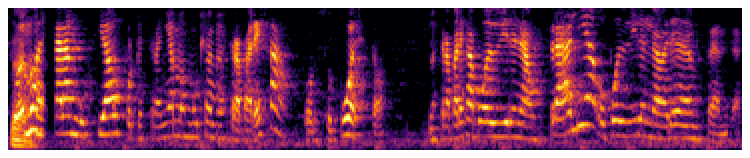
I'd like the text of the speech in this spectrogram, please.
¿Podemos estar angustiados porque extrañamos mucho a nuestra pareja? Por supuesto. Nuestra pareja puede vivir en Australia o puede vivir en la vereda de enfrente,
